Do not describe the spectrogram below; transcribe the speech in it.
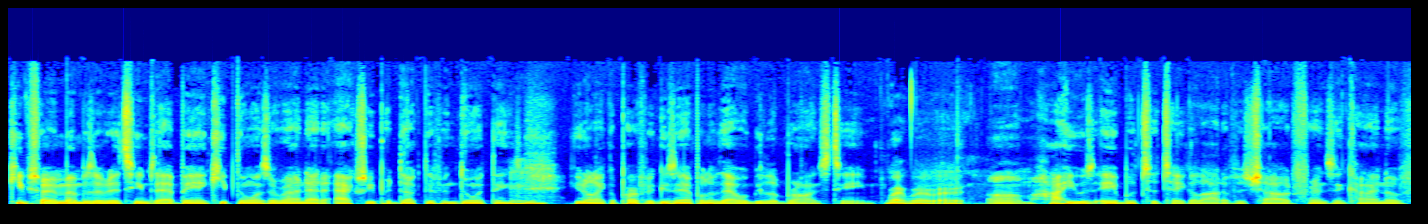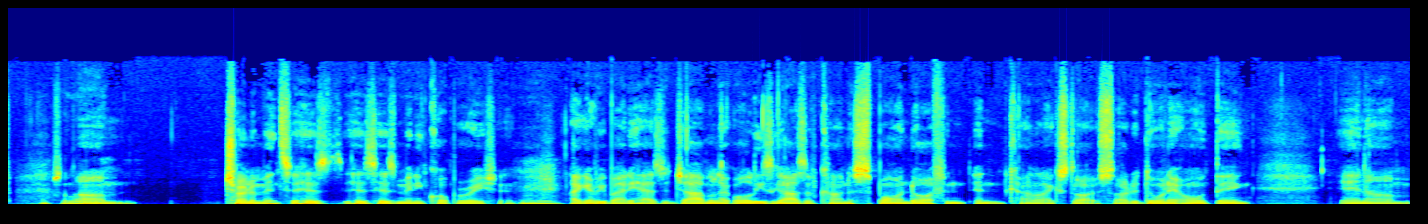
keep certain members of their teams at bay and keep the ones around that are actually productive and doing things. Mhm. You know, like a perfect example of that would be LeBron's team. Right, right, right. Um, how he was able to take a lot of his child friends and kind of Absolutely. um, turn them into his his his mini corporation. Mhm. Like everybody has a job, and like all these guys have kind of spawned off and, and kind of like start started doing their own thing. And um,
